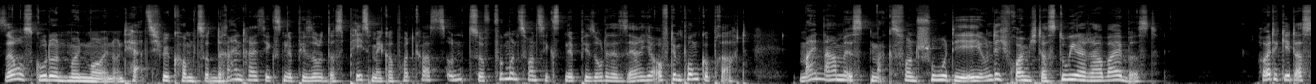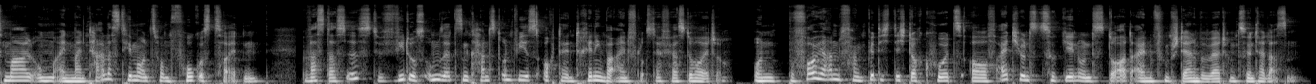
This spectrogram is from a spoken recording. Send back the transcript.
Servus, Gute und Moin Moin und herzlich willkommen zur 33. Episode des Pacemaker Podcasts und zur 25. Episode der Serie auf den Punkt gebracht. Mein Name ist Max von Schuh.de und ich freue mich, dass du wieder dabei bist. Heute geht das mal um ein mentales Thema und zwar um Fokuszeiten. Was das ist, wie du es umsetzen kannst und wie es auch dein Training beeinflusst, erfährst du heute. Und bevor wir anfangen, bitte ich dich doch kurz auf iTunes zu gehen und dort eine 5-Sterne-Bewertung zu hinterlassen.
